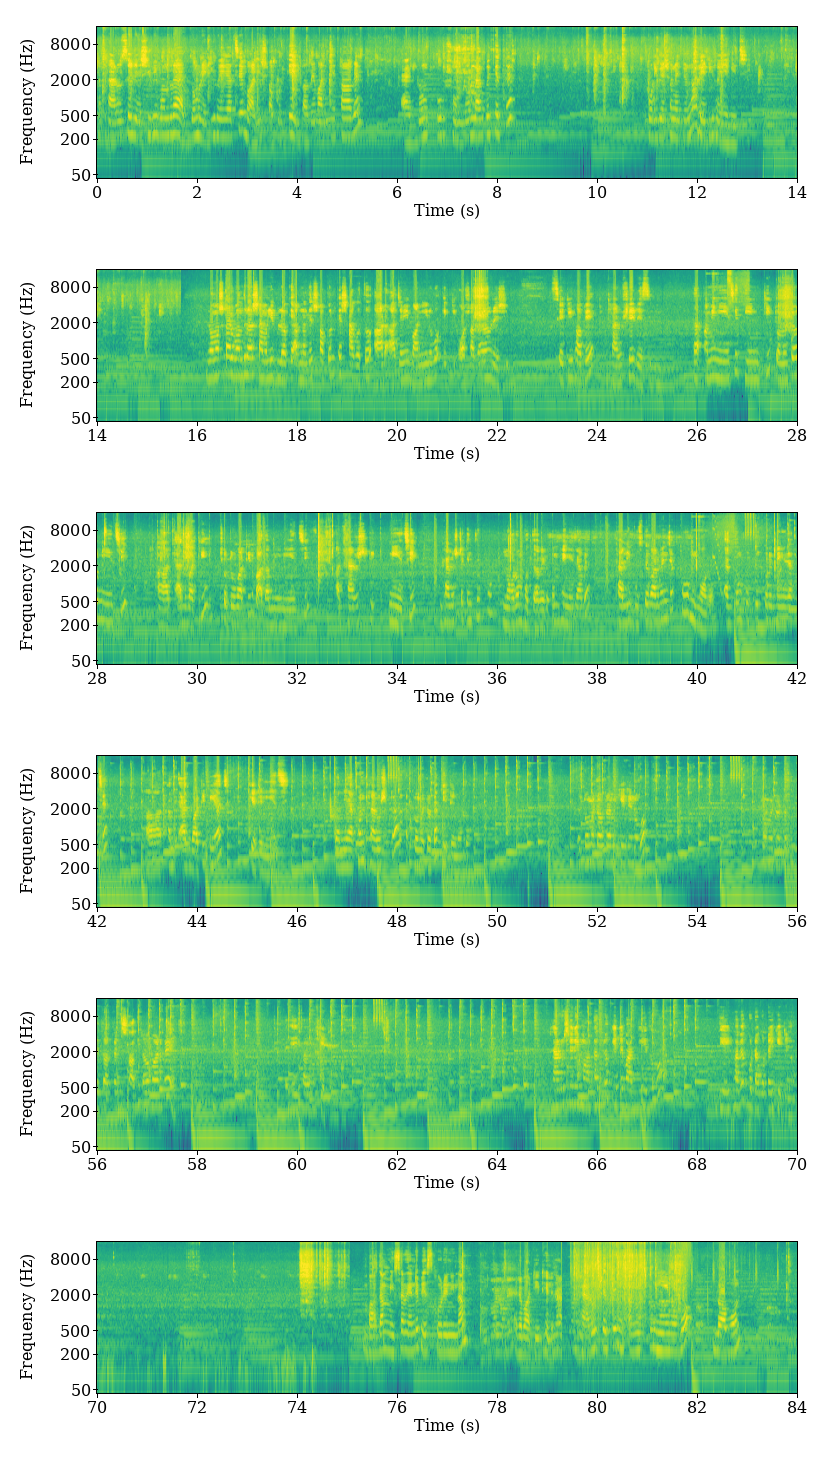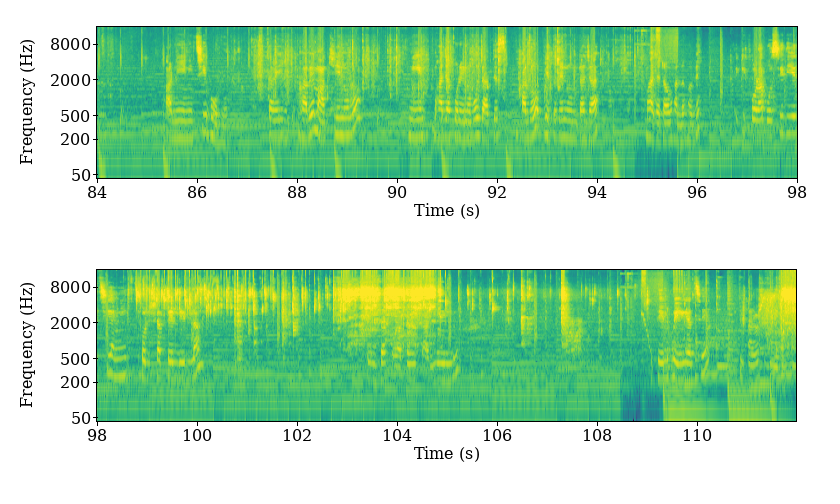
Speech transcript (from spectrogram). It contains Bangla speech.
ঢ্যাঁড়সের রেসিপি বন্ধুরা একদম রেডি হয়ে গেছে। বাড়ির সকলকে এইভাবে বানিয়ে খাওয়াবেন। একদম খুব সুন্দর লাগবে খেতে। পরিবেশনের জন্য রেডি হয়ে গেছি। নমস্কার বন্ধুরা, শ্যামলী ব্লকে আপনাদের সকলকে স্বাগত। আর আজ আমি বানিয়ে নেব একটি অসাধারণ রেসিপি সেটি হবে ঢ্যাঁড়সের রেসিপি তা আমি নিয়েছি তিনটি, টমেটো নিয়েছি। আর এক বাটি ছোট বাটির বাদাম নিয়ে নিয়েছি আর ঢ্যাঁড়স নিয়েছি। ঢ্যাঁড়সটা কিন্তু খুব নরম হতে হবে, এরকম ভেঙে যাবে। খালি বুঝতে পারবেন যে খুব নরম, একদম কুটকুট করে ভেঙে যাচ্ছে। আর আমি এক বাটি পেঁয়াজ কেটে নিয়েছি। তো আমি এখন ঢ্যাঁড়সটা আর টমেটোটা কেটে নেব। টমেটোটা আমি কেটে নেব। টমেটোটা দিলে তরকারি স্বাদটাও বাড়বে। এইভাবে কেটে নেব ঢ্যাঁড়সের এই মাথাগুলো কেটে বাদ দিয়ে দেবো। দিয়ে এইভাবে গোটা গোটাই কেটে নেব। বাদাম মিক্সার গ্রাইন্ডে পেস্ট করে নিলাম। এটা বাটি ঢেলে ঢ্যাঁড়সেতে আমি একটু নিয়ে নেব লবণ। আর নিয়ে নিচ্ছি হলুদ। তাই এইভাবে মাখিয়ে নেব। নিয়ে ভাজা করে নেব যাতে ভালো ভেতরে নুনটা যায়। ভাজাটাও ভালো হবে। একটি কড়া বসিয়ে দিয়েছি, আমি সরিষার তেল দিয়ে দিলাম। তেলটা কড়াতে আমি ছাড়িয়ে নিলাম তেল হয়ে গেছে। দিয়ে দিলাম।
